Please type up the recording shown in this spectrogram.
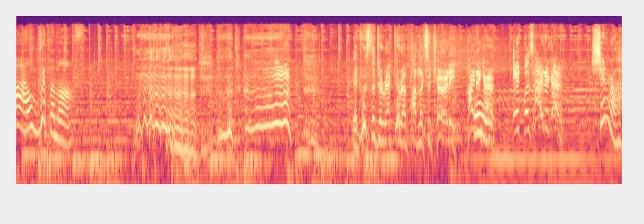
I'll rip them off. it was the director of public security, Heidegger. Oh. It was Heidegger. Shinra!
